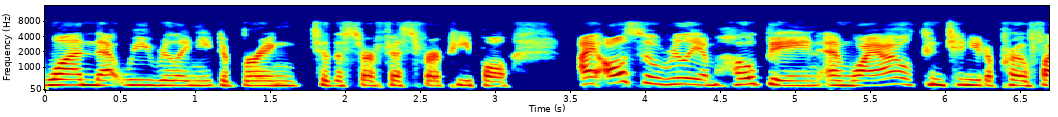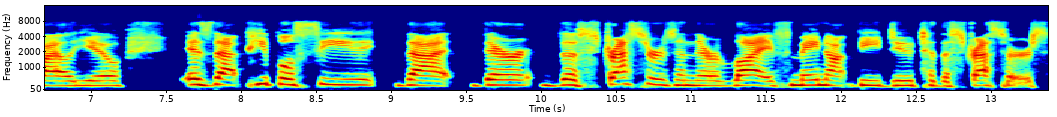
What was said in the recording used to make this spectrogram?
one that we really need to bring to the surface for people. I also really am hoping, and why I'll continue to profile you, is that people see that their the stressors in their life may not be due to the stressors.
